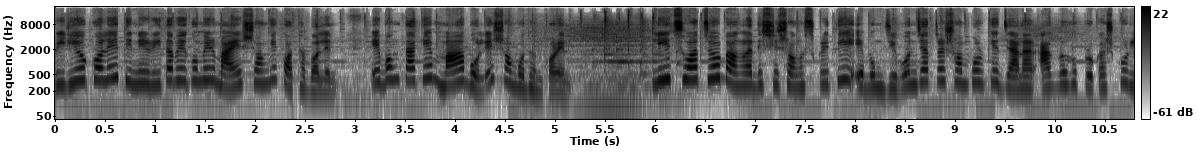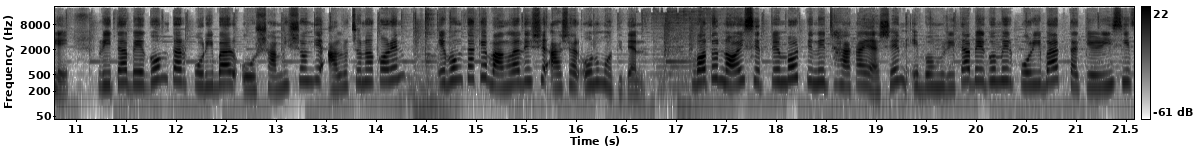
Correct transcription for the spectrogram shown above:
ভিডিও কলে তিনি রীতা বেগমের মায়ের সঙ্গে কথা বলেন এবং তাকে মা বলে সম্বোধন করেন। লি ছোয়াচো বাংলাদেশের সংস্কৃতি এবং জীবনযাত্রা সম্পর্কে জানার আগ্রহ প্রকাশ করলে রীতা বেগম তার পরিবার ও স্বামীর সঙ্গে আলোচনা করেন এবং তাকে বাংলাদেশে আসার অনুমতি দেন। গত নয় সেপ্টেম্বর তিনি ঢাকায় আসেন এবং রীতা বেগমের পরিবার তাকে রিসিভ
